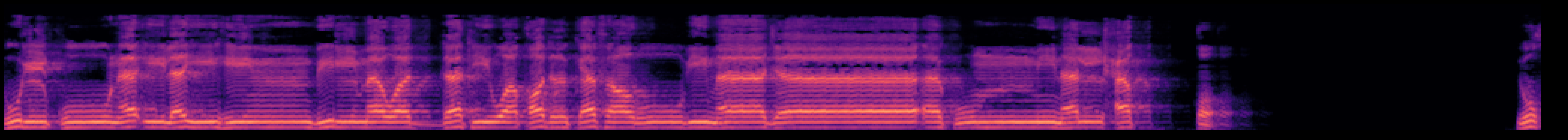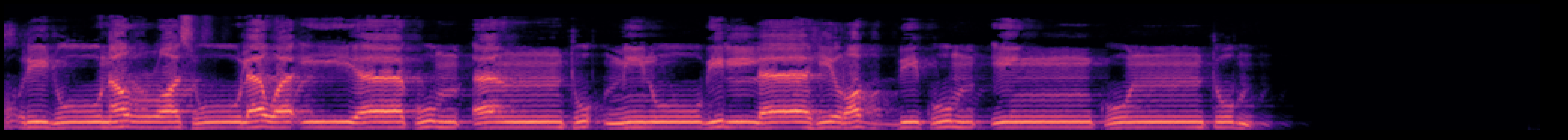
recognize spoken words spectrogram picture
تُلْقُونَ إِلَيْهِم بِالْمَوَدَّةِ وَقَدْ كَفَرُوا بِمَا جَاءَكُم مِّنَ الْحَقِّ يُخْرِجُونَ الرَّسُولَ وَإِيَّاكُمْ أَن تُؤْمِنُوا بِاللَّهِ رَبِّكُمْ إِن كُنتُمْ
